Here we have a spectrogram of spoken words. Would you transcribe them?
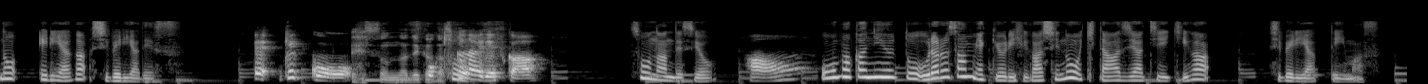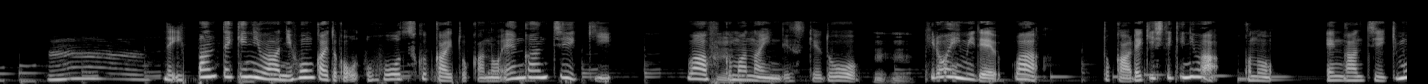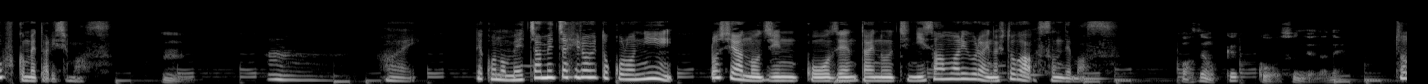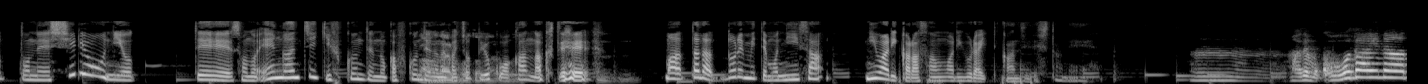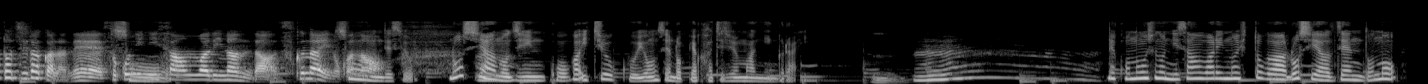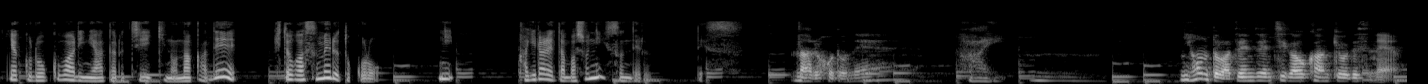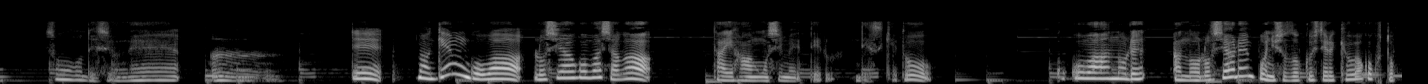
のエリアがシベリアです。え、結構え、、そんなでかか大った？きくないですか？そうなんですよ。はあ。大まかに言うと、ウラル山脈より東の北アジア地域がシベリアって言います。うーん。で、一般的には日本海とかオホーツク海とかの沿岸地域は含まないんですけど、うんうん。広い意味ではとか、歴史的にはこの沿岸地域も含めたりします。うん。うん。はい。で、このめちゃめちゃ広いところに、ロシアの人口全体のうち2、3割ぐらいの人が住んでます。あ、でも結構住んでんだね。ちょっとね、資料によって、その沿岸地域含んでるのか含んでるのかちょっとよくわかんなくて、うんうん。まあ、ただ、どれ見ても2、3、2割から3割ぐらいって感じでしたね。うん。まあでも広大な土地だからね、そこに2、そう3割なんだ。少ないのそうかななんですよ。ロシアの人口が1億4680万人ぐらい。うん。うーん。で、このうちの2、3割の人がロシア全土の約6割にあたる地域の中で、人が住めるところに、限られた場所に住んでるんです。なるほどね。はい。うん日本とは全然違う環境ですね。そうですよね。うん。で、まあ言語はロシア語話者が大半を占めてるんですけど、ここはあのレ、あの、ロシア連邦に所属している共和国と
